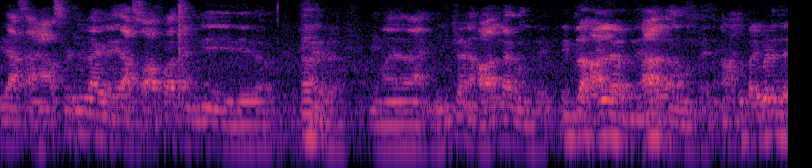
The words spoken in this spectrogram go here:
ఇది అసలు హాస్పిటల్ లాగా లేదు. ఆ సోఫాలు అన్ని ఇది ఏదో ఆ. ఇది మన ఇంట్లోనే హాల్ లాగా ఉంది. ఇంట్లో హాల్ ఉంది. హాల్ లాగా ఉంది. నాకు భయపడేది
